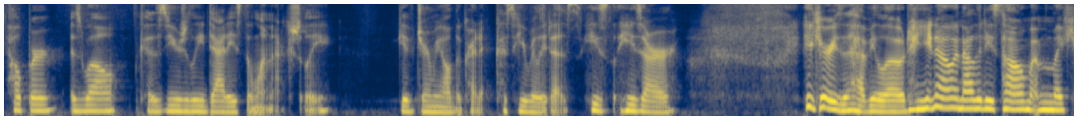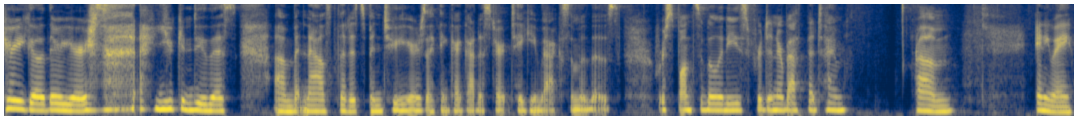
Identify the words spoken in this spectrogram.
helper as well, because usually daddy's the one actually give Jeremy all the credit because he really does. He's he's our he carries a heavy load, you know. And now that he's home, I'm like, here you go, they're yours. you can do this. Um, but now that it's been two years, I think I got to start taking back some of those responsibilities for dinner, bath, bedtime. Um, anyway,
